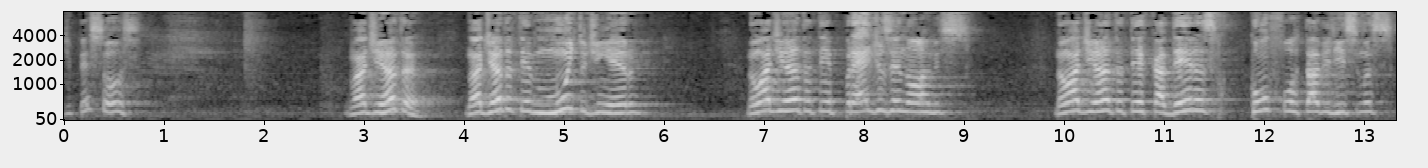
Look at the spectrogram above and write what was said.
de pessoas. Não adianta, não adianta ter muito dinheiro, não adianta ter prédios enormes, não adianta ter cadeiras confortabilíssimas,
